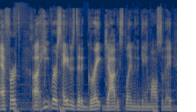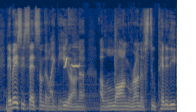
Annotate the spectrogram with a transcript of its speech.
effort. Uh, Heat vs. Haters did a great job explaining the game also. They they basically said something like the Heat are on a, a long run of stupidity,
